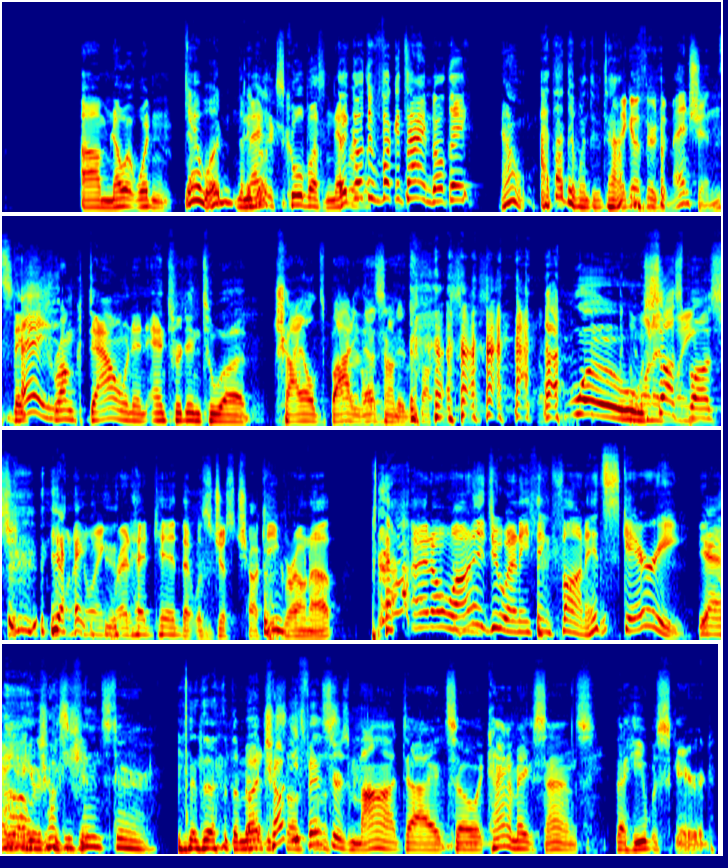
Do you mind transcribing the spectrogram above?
Um, no, it wouldn't. Yeah, it would. The They magic Go, school bus never. they go through fucking time, don't they? No, I thought they went through time. They go through dimensions. they Hey! shrunk down and entered into a child's body. That sounded fucking sus. Whoa, one sus annoying- bus. The Yeah. one annoying redhead kid that was just Chucky grown up. I don't want to do anything fun. It's scary. yeah, yeah, he Oh, was a piece Chucky of shit. Finster. the, the But magic Chucky sauce bus. Finster's ma died, so it kind of makes sense that he was scared.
